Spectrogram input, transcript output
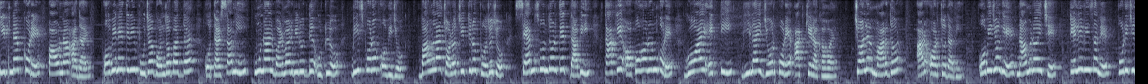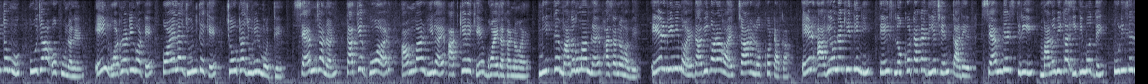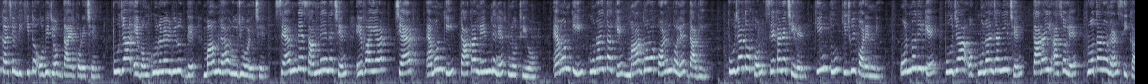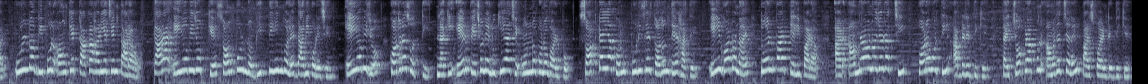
Kidnap করে পাওনা আদায়। অভিনেত্রী পূজা বন্দ্যোপাধ্যায় ও তার স্বামী কুনাল বর্মার বিরুদ্ধে উঠল বিস্ফোরক অভিযোগ। বাংলা চলচ্চিত্র প্রযোজক শ্যাম সুন্দরদের দাবি, তাকে অপহরণ করে গোয়ায় একটি ভিলায় জোর করে আটকে রাখা হয়। চলে মারধর আর অর্থ দাবি। অভিযোগে নাম রয়েছে টেলিভিশনের পরিচিত মুখ পূজা ও কুণালের। এই ঘটনাটি ঘটে পয়লা জুন থেকে চৌঠা জুনের মধ্যে। স্যাম জানান, তাকে গোয়ার আম্বার ভিলায় আটকে রেখে ভয় দেখানো হয়। মিথ্যে মাদক মামলায় ফাঁসানো হবে। এর বিনিময়ে দাবি করা হয় চার লক্ষ টাকা। এর আগেও নাকি তিনি তেইশ লক্ষ টাকা দিয়েছেন তাদের। স্যামদের স্ত্রী মালবিকা ইতিমধ্যেই পুলিশের কাছে লিখিত অভিযোগ দায়ের করেছেন। পূজা এবং কুণালের বিরুদ্ধে মামলা রুজু হয়েছে। স্যামদের সামনে এনেছেন এফআইআর, চ্যাট, এমনকি টাকা লেনদেনের নথিও। এমনকি কুণাল তাকে মারধরও করেন বলে দাবি। পূজা তখন সেখানে ছিলেন, কিন্তু কিছুই করেননি। অন্যদিকে পূজা ও কুণাল জানিয়েছেন, তারাই আসলে প্রতারণার শিকার। উল্টো বিপুল অঙ্কের টাকা হারিয়েছেন তারাও। তারা এই অভিযোগকে সম্পূর্ণ ভিত্তিহীন বলে দাবি করেছেন। এই অভিযোগ কতটা সত্যি, নাকি এর পেছনে লুকিয়ে আছে অন্য কোনো গল্প? সবটাই এখন পুলিশের তদন্তের হাতে। এই ঘটনায় তোলপাড় টেলিপাড়া আর আমরাও নজর রাখছি আপডেটের দিকে। তাই চোখ রাখুন আমাদের চ্যানেল পালস পয়েন্টের দিকে।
